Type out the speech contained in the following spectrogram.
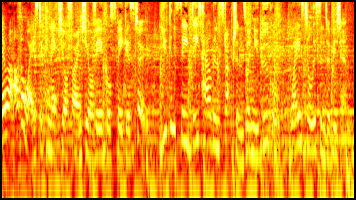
There are other ways to connect your phone to your vehicle speakers too. You can see detailed instructions when you Google ways to listen to Vision.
